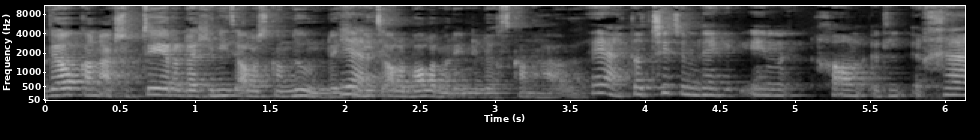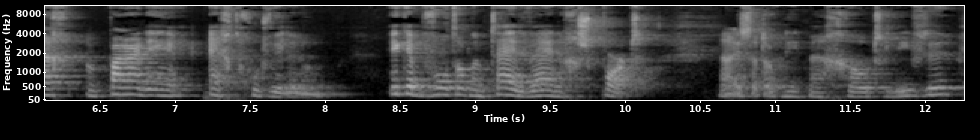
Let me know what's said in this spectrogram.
wel kan accepteren dat je niet alles kan doen. Dat je niet alle ballen maar in de lucht kan houden. Ja, dat zit hem denk ik in gewoon het, graag een paar dingen echt goed willen doen. Ik heb bijvoorbeeld ook een tijd weinig gesport. Nou is dat ook niet mijn grote liefde,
